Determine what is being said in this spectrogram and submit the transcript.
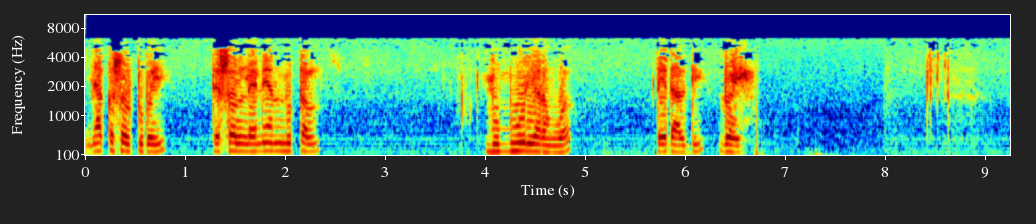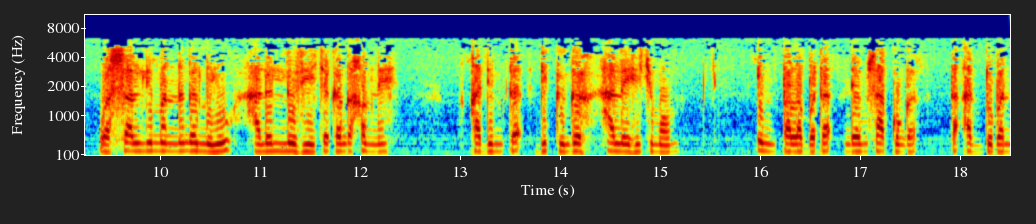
ñàkk sol tubay te sol leneen lu tal lu muur yaram wa day daldi doy wa salliman na nga nuyu halal lësi ca ka nga xam ne xadimta dikk nga alayhi ci moom. In talabata ndem sàkku nga te adduban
